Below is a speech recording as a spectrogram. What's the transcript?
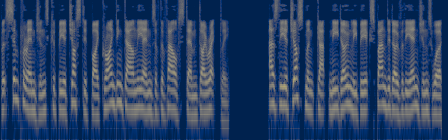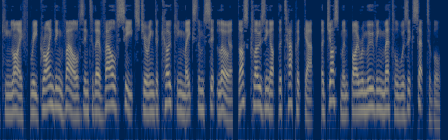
but simpler engines could be adjusted by grinding down the ends of the valve stem directly. As the adjustment gap need only be expanded over the engine's working life regrinding valves into their valve seats during decoking makes them sit lower, thus closing up the tappet gap. Adjustment by removing metal was acceptable.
